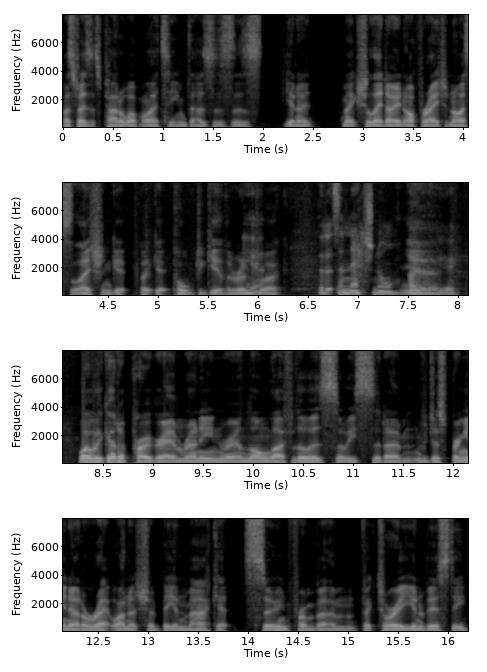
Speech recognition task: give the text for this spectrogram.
I suppose it's part of what my team does is is you know make sure they don't operate in isolation, get but get pulled together into yeah. a that it's a national yeah. overview. Well, we've got a program running around long life lures. So we said um, we're just bringing out a rat one. It should be in market soon from um, Victoria University.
